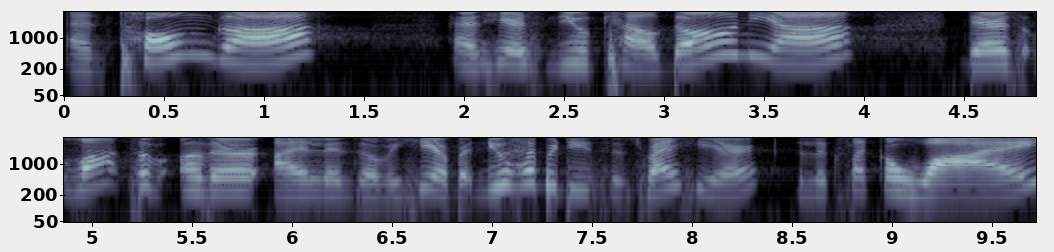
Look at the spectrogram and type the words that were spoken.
and Tonga, and here's New Caledonia. There's lots of other islands over here, but New Hebrides is right here. It looks like a Y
